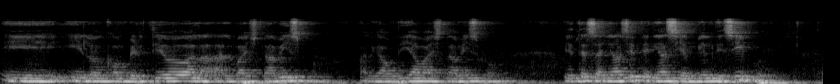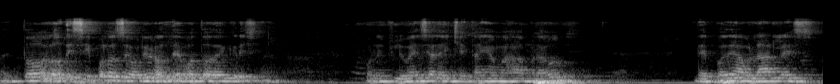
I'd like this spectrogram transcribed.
y, y lo convirtió al Vaishnavismo, al Gaudía Vaishnavismo. Y este sanyasi tenía 100.000 discípulos. todos los discípulos se volvieron devotos de Cristo por influencia de Chaitanya Mahaprabhu, después de hablarles,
